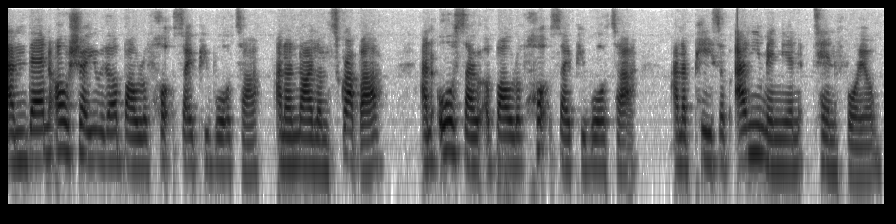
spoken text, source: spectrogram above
And then I'll show you with a bowl of hot soapy water and a nylon scrubber, and also a bowl of hot soapy water and a piece of aluminium tin foil.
